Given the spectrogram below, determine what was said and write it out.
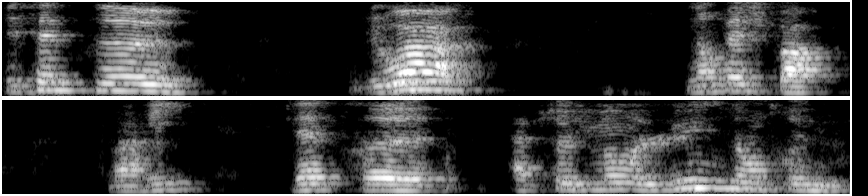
Et cette euh, gloire n'empêche pas Marie d'être euh, absolument l'une d'entre nous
